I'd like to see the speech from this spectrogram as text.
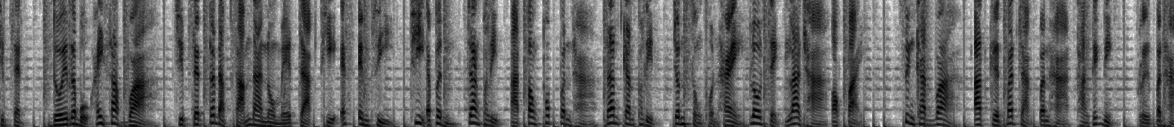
ชิปเซ็ตโดยระบุให้ทราบว่าชิปเซ็ตระดับ 3 นาโนเมตรจาก TSMC ที่ Apple จ้างผลิตอาจต้องพบปัญหาด้านการผลิตจนส่งผลให้โปรเจกต์ล่าช้าออกไป ซึ่งคาดว่าอาจเกิดมาจากปัญหาทางเทคนิค หรือปัญหา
